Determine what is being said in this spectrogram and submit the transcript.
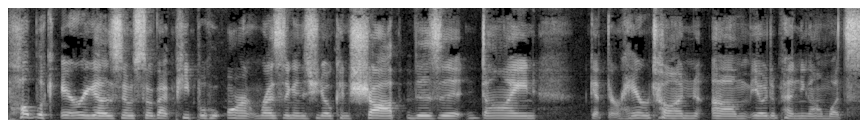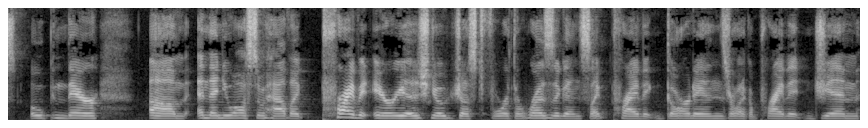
public areas, you know, so that people who aren't residents, you know, can shop, visit, dine, get their hair done, um, you know, depending on what's open there. Um, and then you also have like private areas, you know, just for the residents, like private gardens or like a private gym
